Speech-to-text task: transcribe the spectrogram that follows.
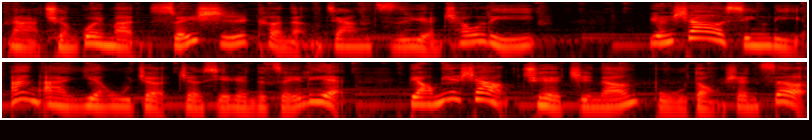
那权贵们随时可能将资源抽离。袁绍心里暗暗厌恶着这些人的嘴脸，表面上却只能不动声色。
